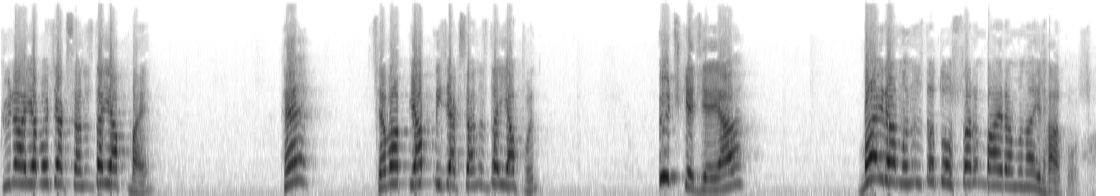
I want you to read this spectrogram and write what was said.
Günah yapacaksanız da yapmayın. He? Sevap yapmayacaksanız da yapın. Üç gece ya. Bayramınızda dostların bayramına ilhak olsun.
